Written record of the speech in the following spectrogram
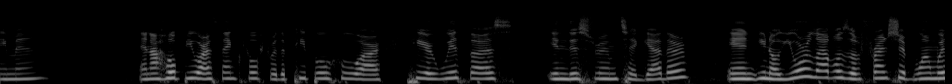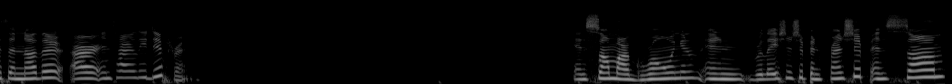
Amen. And I hope you are thankful for the people who are here with us in this room together. And, you know, your levels of friendship one with another are entirely different. And some are growing in, in relationship and friendship, and some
